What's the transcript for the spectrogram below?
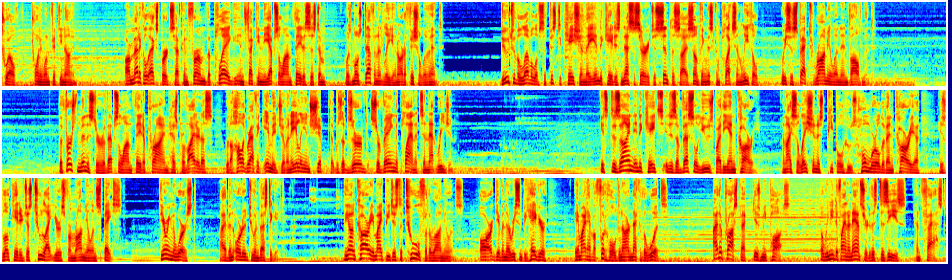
12, 2159. Our medical experts have confirmed the plague infecting the Epsilon Theta system was most definitely an artificial event. Due to the level of sophistication they indicate is necessary to synthesize something this complex and lethal, we suspect Romulan involvement. The First Minister of Epsilon Theta Prime has provided us with a holographic image of an alien ship that was observed surveying the planets in that region. Its design indicates it is a vessel used by the Ankari, an isolationist people whose homeworld of Ankaria is located just two light years from Romulan space. Fearing the worst, I have been ordered to investigate. The Ankari might be just a tool for the Romulans, or, given their recent behavior, they might have a foothold in our neck of the woods. Either prospect gives me pause, but we need to find an answer to this disease, and fast.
